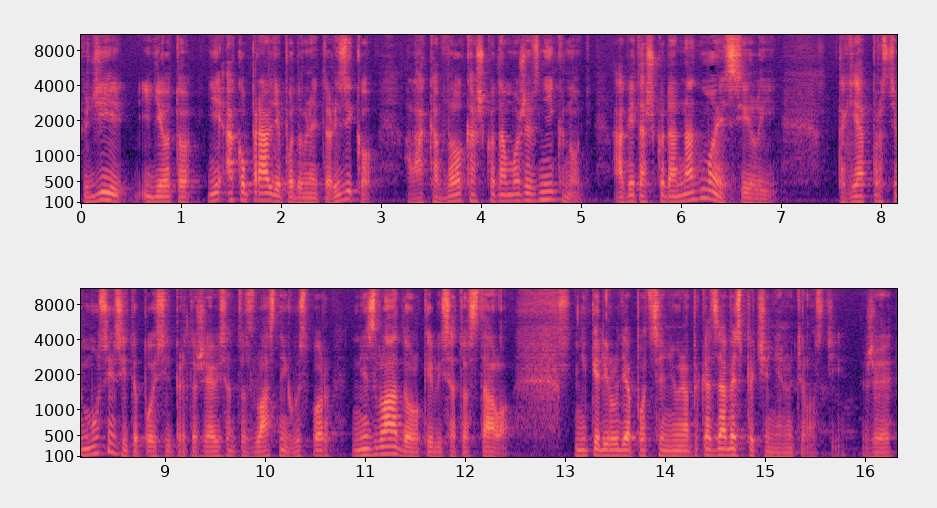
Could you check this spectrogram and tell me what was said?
Vždy ide o to, nie ako pravdepodobné to riziko, ale aká veľká škoda môže vzniknúť. Ak je tá škoda nad moje síly, tak ja proste musím si to poistiť, pretože ja by som to z vlastných úspor nezvládol, keby sa to stalo. Niekedy ľudia podceňujú napríklad zabezpečenie nehnuteľnosti, že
